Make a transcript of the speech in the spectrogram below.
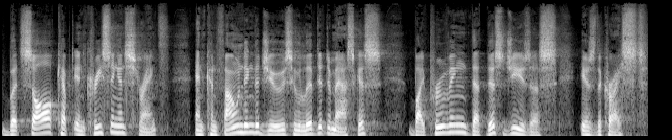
But Saul kept increasing in strength and confounding the Jews who lived at Damascus by proving that this Jesus is the Christ.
